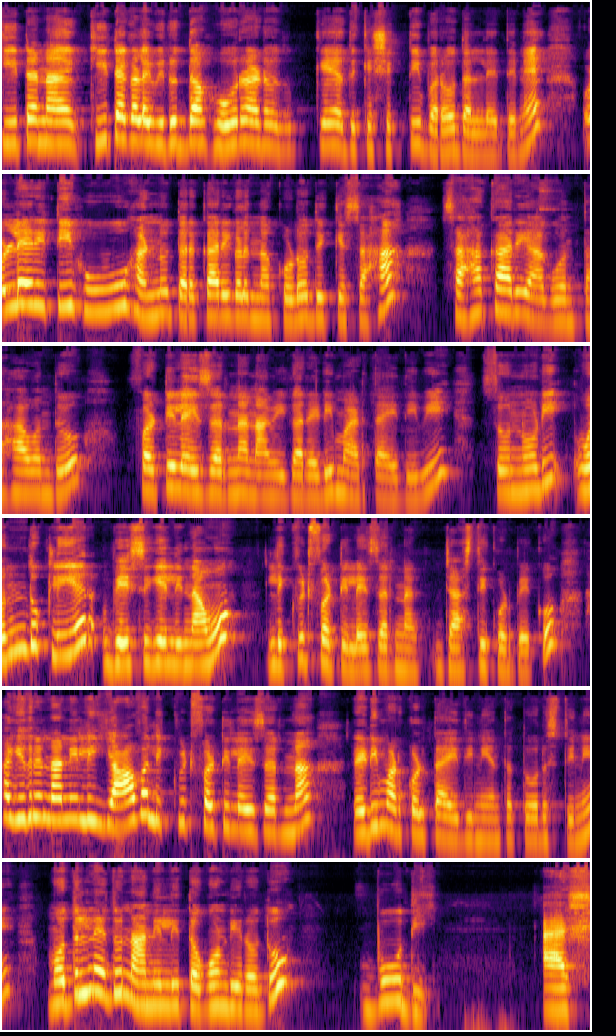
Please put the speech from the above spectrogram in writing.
ಕೀಟನ ಕೀಟಗಳ ವಿರುದ್ಧ ಹೋರಾಡೋದಕ್ಕೆ ಅದಕ್ಕೆ ಶಕ್ತಿ ಬರೋದಲ್ಲದೇನೆ, ಒಳ್ಳೆ ರೀತಿ ಹೂವು, ಹಣ್ಣು, ತರಕಾರಿಗಳನ್ನು ಕೊಡೋದಕ್ಕೆ ಸಹ ಸಹಕಾರಿಯಾಗುವಂತಹ ಒಂದು ಫರ್ಟಿಲೈಸರ್ನ ನಾವೀಗ ರೆಡಿ ಮಾಡ್ತಾ ಇದ್ದೀವಿ. ಸೊ ನೋಡಿ, ಒಂದು ಕ್ಲಿಯರ್ ಬೇಸಿಗೆಯಲ್ಲಿ ನಾವು ಲಿಕ್ವಿಡ್ ಫರ್ಟಿಲೈಸರ್ನ ಜಾಸ್ತಿ ಕೊಡಬೇಕು. ಹಾಗಿದ್ರೆ ನಾನಿಲ್ಲಿ ಯಾವ ಲಿಕ್ವಿಡ್ ಫರ್ಟಿಲೈಸರ್ನ ರೆಡಿ ಮಾಡ್ಕೊಳ್ತಾ ಇದ್ದೀನಿ ಅಂತ ತೋರಿಸ್ತೀನಿ. ಮೊದಲನೇದು ನಾನಿಲ್ಲಿ ತಗೊಂಡಿರೋದು ಬೂದಿ ಆ್ಯಶ್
